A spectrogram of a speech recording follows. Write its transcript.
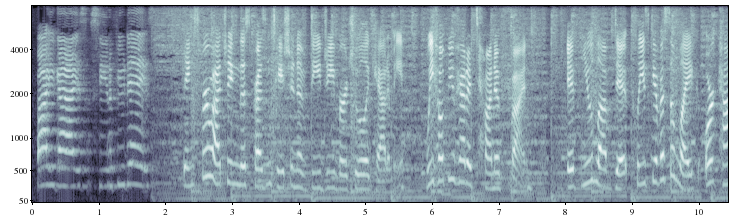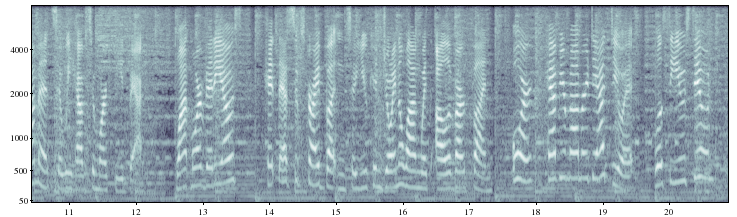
Bye, you guys. See you in a few days. Thanks for watching this presentation of DG Virtual Academy. We hope you had a ton of fun. If you loved it, please give us a like or comment so we have some more feedback. Want more videos? Hit that subscribe button so you can join along with all of our fun, or have your mom or dad do it. We'll see you soon.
